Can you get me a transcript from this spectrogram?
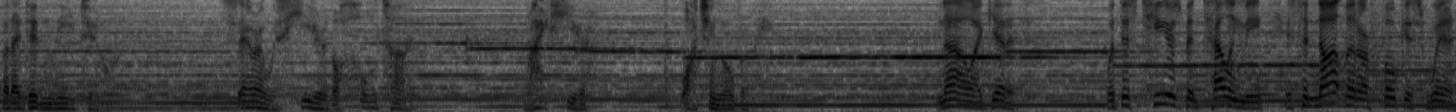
But I didn't need to. Serah was here the whole time. Right here. Watching over me. Now I get it. What this tear's been telling me is to not let our focus win.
